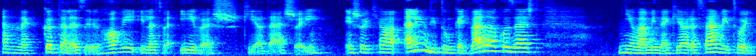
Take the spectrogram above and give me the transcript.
ennek kötelező havi, illetve éves kiadásai. És hogyha elindítunk egy vállalkozást, nyilván mindenki arra számít, hogy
